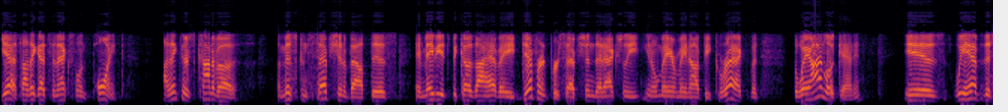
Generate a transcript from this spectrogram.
Yes, I think that's an excellent point. I think there's kind of a, a misconception about this, and maybe it's because I have a different perception that actually, you know, may or may not be correct. But the way I look at it is we have this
